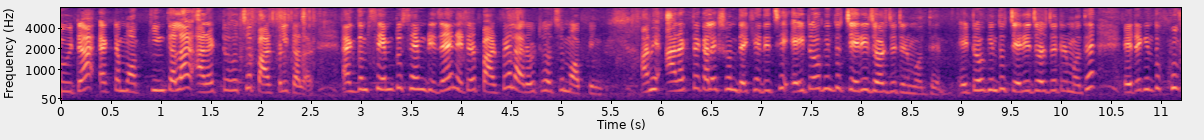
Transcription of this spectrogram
দুইটা, একটা মপ পিঙ্ক কালার আর একটা হচ্ছে পার্পেল কালার। একদম সেম টু সেম ডিজাইন এটার পার্পেল আর ওটা হচ্ছে মপ পিঙ্ক। আমি আর একটা কালেকশন দেখিয়ে দিচ্ছি, এইটাও কিন্তু চেরি জর্জেটের মধ্যে। এটাও কিন্তু চেরি জর্জেটের মধ্যে। এটা কিন্তু খুব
